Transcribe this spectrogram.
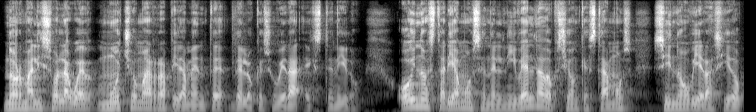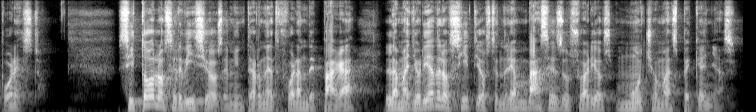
normalizó la web mucho más rápidamente de lo que se hubiera extendido. Hoy no estaríamos en el nivel de adopción que estamos si no hubiera sido por esto. Si todos los servicios en Internet fueran de paga, la mayoría de los sitios tendrían bases de usuarios mucho más pequeñas.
